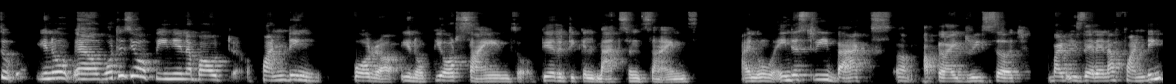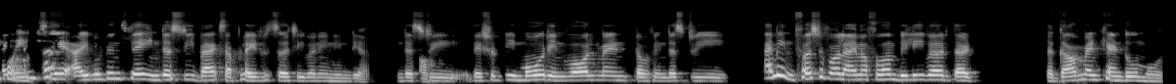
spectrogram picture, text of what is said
So you know uh, what is your opinion about funding for uh, you know pure science or theoretical maths and science? I know industry backs uh, applied research but is there enough funding for I wouldn't, say, I wouldn't say industry backs applied research even in india. Industry there should be more involvement of industry. I mean, first of all, I'm a firm believer that the government can do more.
